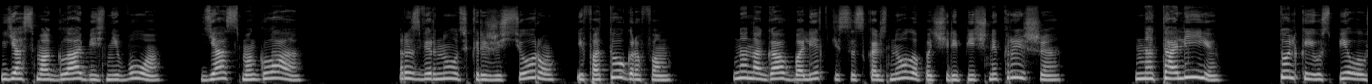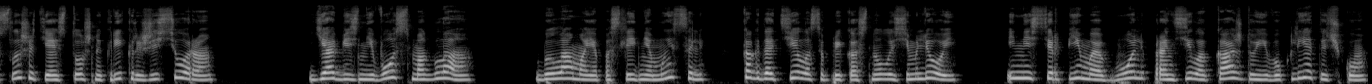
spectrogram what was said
Я смогла без него. Я смогла. Развернулась к режиссеру и фотографам, но нога в балетке соскользнула по черепичной крыше. «Натали!» Только и успела услышать я истошный крик режиссера – я без него смогла. Была моя последняя мысль, когда тело соприкоснулось с землей, и нестерпимая боль пронзила каждую его клеточку,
